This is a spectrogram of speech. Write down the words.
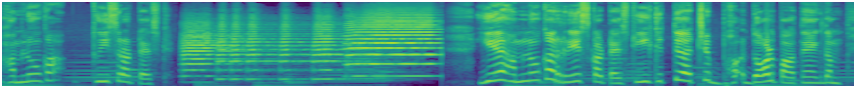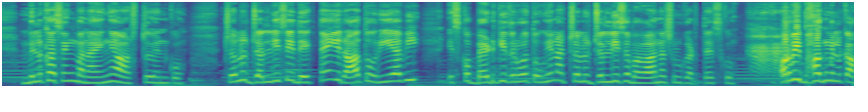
हम लोगों का तीसरा टेस्ट ये हम लोगों का रेस का टेस्ट ये कितने अच्छे दौड़ पाते हैं एकदम। मिल्खा सिंह बनाएँगे आज तो इनको। चलो जल्दी से देखते हैं, ये रात हो रही है अभी। इसको बेड की ज़रूरत होगी ना, चलो जल्दी से भगाना शुरू करते हैं इसको। और भी भाग मिल्खा,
